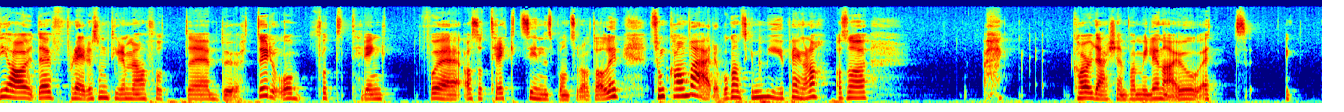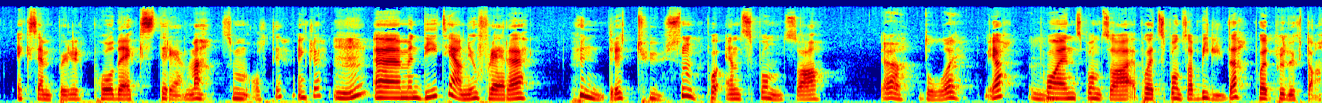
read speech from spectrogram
de har, det er flere som til og med har fått eh, bøter og fått trengt, altså trekt sine sponsoravtaler, som kan være på ganske mye penger, da. Altså Kardashian-familien er jo et eksempel på det ekstreme, som alltid, egentlig. Mm. Eh, men de tjener jo flere hundre tusen på en sponsa Ja, dollar. Ja, på, en sponsa, på et sponsa bilde på et produkt. da.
